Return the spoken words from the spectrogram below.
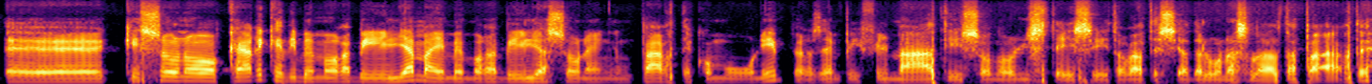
eh, che sono cariche di memorabilia, ma i memorabilia sono in parte comuni, per esempio i filmati sono gli stessi, li trovate sia dall'una sia dall'altra parte,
